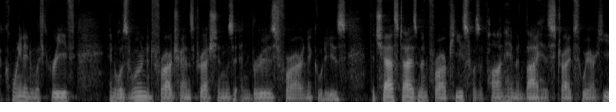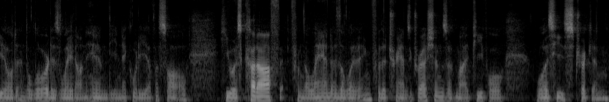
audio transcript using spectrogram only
acquainted with grief, and was wounded for our transgressions and bruised for our iniquities. The chastisement for our peace was upon him, and by his stripes we are healed, and the Lord has laid on him the iniquity of us all. He was cut off from the land of the living. For the transgressions of my people was he stricken.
